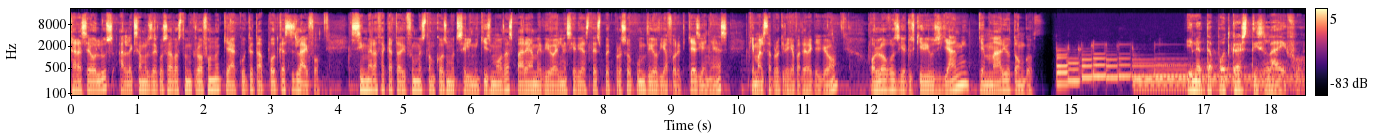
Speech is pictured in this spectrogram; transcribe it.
χαρά σε όλους, Αλέξανδρος Διακοσάβα στο μικρόφωνο και ακούτε τα podcast της LIFO. Σήμερα θα καταδυθούμε στον κόσμο της ελληνικής μόδας παρέα με δύο Έλληνες σχεδιαστές που εκπροσωπούν δύο διαφορετικές γενιές και μάλιστα πρόκειται για πατέρα και γιο. Ο λόγος για τους κυρίους Γιάννη και Μάριο Τόγκο. Είναι τα podcast της LIFO.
